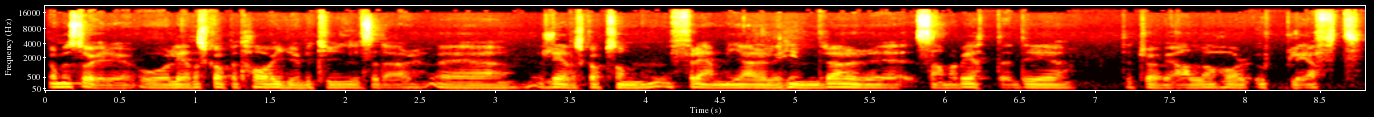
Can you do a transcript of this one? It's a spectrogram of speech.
Ja, men så är det Och ledarskapet har ju betydelse där. Eh, ett ledarskap som främjar eller hindrar samarbete, det, det tror jag vi alla har upplevt.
